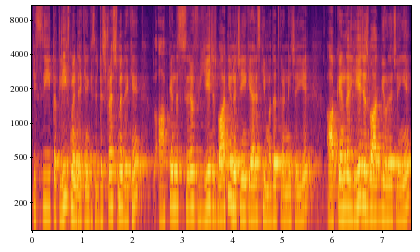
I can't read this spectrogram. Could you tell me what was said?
کسی تکلیف میں دیکھیں، کسی ڈسٹریس میں دیکھیں، تو آپ کے اندر صرف یہ جذبات نہیں ہونے چاہیے کہ یار اس کی مدد کرنی چاہیے۔ آپ کے اندر یہ جذبات بھی ہونے چاہیے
